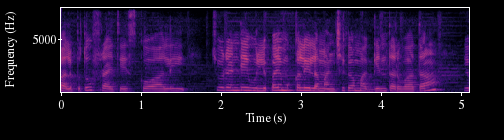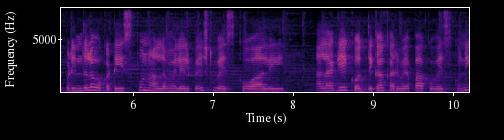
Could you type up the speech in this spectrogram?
కలుపుతూ ఫ్రై చేసుకోవాలి. చూడండి ఉల్లిపాయ ముక్కలు ఇలా మంచిగా మగ్గిన తర్వాత ఇప్పుడు ఇందులో ఒక టీ స్పూన్ అల్లం వెల్లుల్లి పేస్ట్ వేసుకోవాలి. అలాగే కొద్దిగా కరివేపాకు వేసుకుని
